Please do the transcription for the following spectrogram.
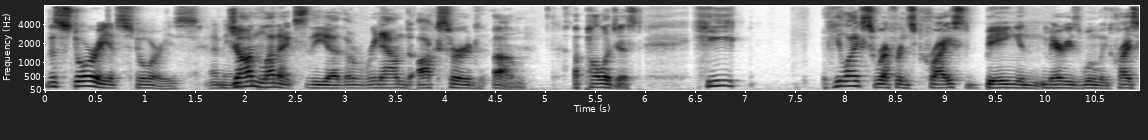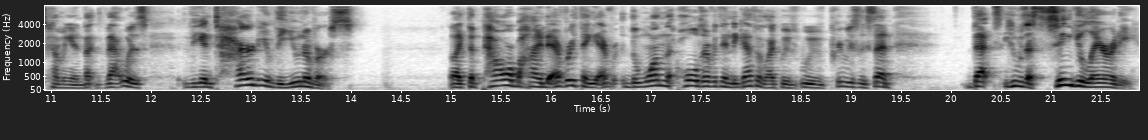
the story of stories. I mean, John Lennox, the uh, the renowned Oxford um, apologist, he he likes to reference Christ being in Mary's womb and Christ coming in. That that was the entirety of the universe, like the power behind everything, every the one that holds everything together. Like we've we've previously said, that he was a singularity.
